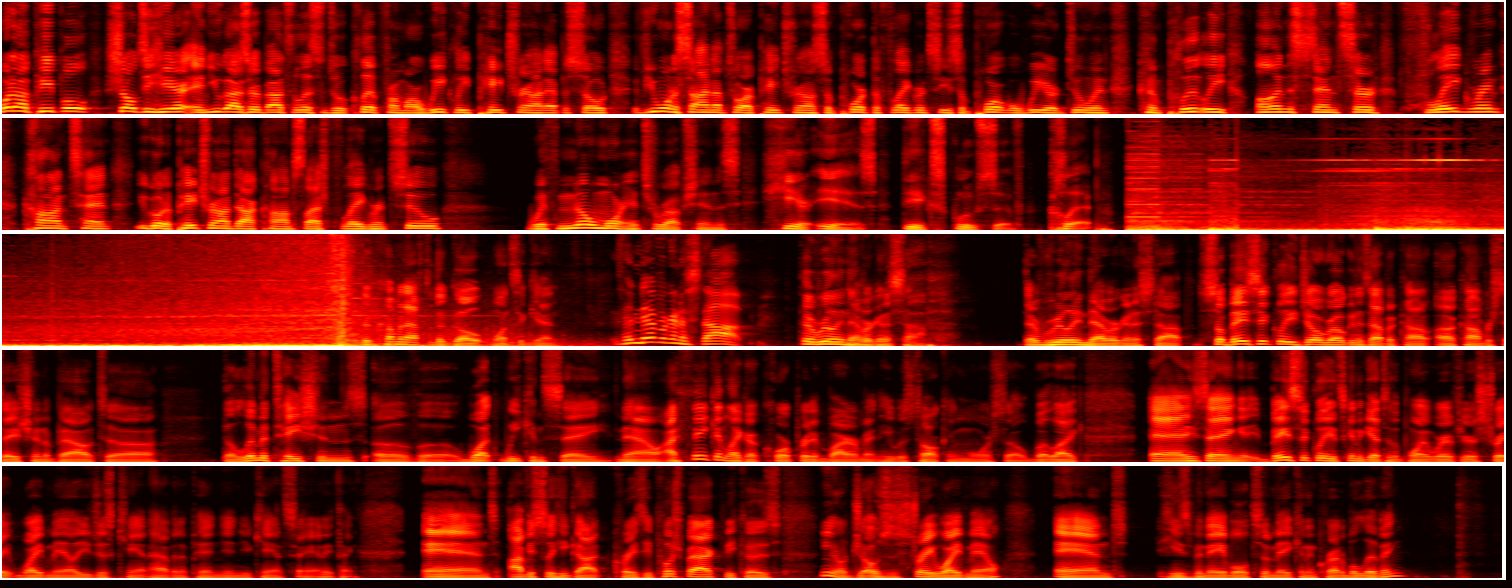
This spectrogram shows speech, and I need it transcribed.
What up, people? Schulz here, and you guys are about to listen to a clip from our weekly Patreon episode. If you want to sign up to our Patreon, support the flagrancy, support what we are doing, completely uncensored, flagrant content, you go to patreon.com slash flagrant2. With no more interruptions, here is the exclusive clip. They're coming after the GOAT once again. They're never gonna stop. They're really never going to stop. They're really never going to stop. So basically, Joe Rogan is having a, con- a conversation about uh, the limitations of uh, what we can say now. I think in like a corporate environment, he was talking more so, but like, and he's saying basically it's going to get to the point where if you're a straight white male, you just can't have an opinion, you can't say anything. And obviously, he got crazy pushback because you know Joe's a straight white male, and he's been able to make an incredible living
